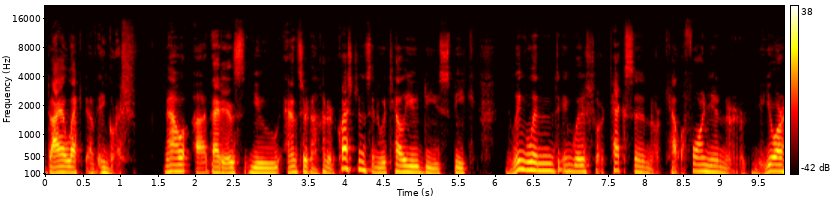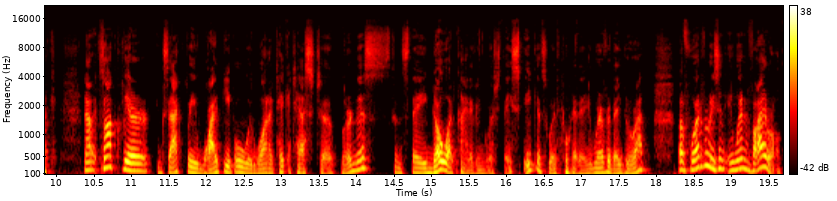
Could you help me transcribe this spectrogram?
dialect of English. Now, uh, that is, you answered 100 questions and it would tell you do you speak New England English or Texan or Californian or New York. Now, it's not clear exactly why people would want to take a test to learn this, since they know what kind of English they speak. It's where they, wherever they grew up. But for whatever reason, it went viral.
